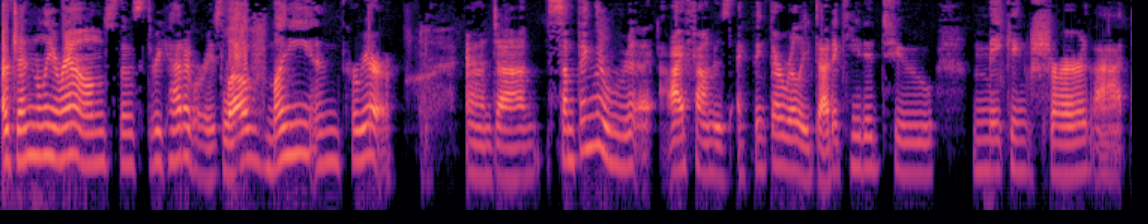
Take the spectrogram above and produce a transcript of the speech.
are generally around those three categories, love, money, and career. And um, something that re- I found is I think they're really dedicated to making sure that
